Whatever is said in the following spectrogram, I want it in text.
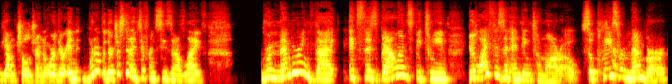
young children, or they're in whatever, they're just in a different season of life. Remembering that it's this balance between your life isn't ending tomorrow. So please remember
